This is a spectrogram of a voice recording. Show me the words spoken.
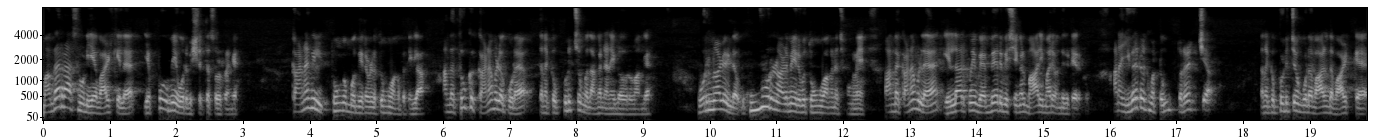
மகர ராசினுடைய வாழ்க்கையில எப்பவுமே ஒரு விஷயத்த சொல்றேங்க. கனவில் தூங்கும் போது இரவுல தூங்குவாங்க பாத்தீங்களா? அந்த தூக்க கனவுல கூட தனக்கு பிடிச்சவங்க தாங்க நினைவில் வருவாங்க. ஒரு நாள் இல்ல ஒவ்வொரு நாளுமே இரவு தூங்குவாங்கன்னு வச்சுக்கோங்களேன். அந்த கனவுல எல்லாருக்குமே வெவ்வேறு விஷயங்கள் மாறி மாறி வந்துகிட்டே இருக்கும். ஆனா இவர்களுக்கு மட்டும் தொடர்ச்சியா தனக்கு பிடிச்சவங்க கூட வாழ்ந்த வாழ்க்கை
